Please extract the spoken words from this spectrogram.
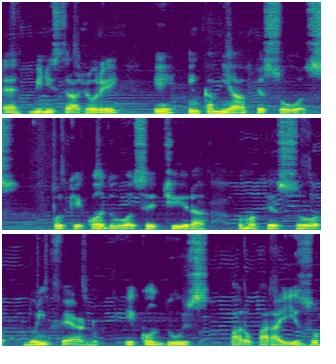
é ministrar jorei e encaminhar pessoas. Porque quando você tira uma pessoa do inferno e conduz para o paraíso,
